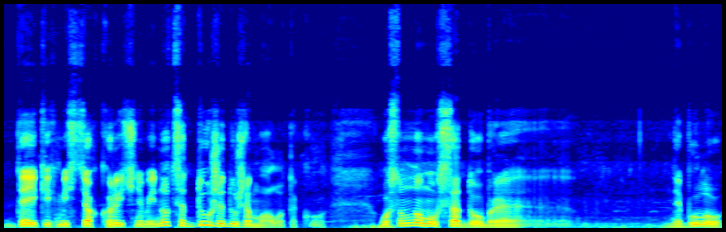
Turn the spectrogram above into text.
в деяких місцях коричневий. Ну, це дуже-дуже мало такого. В основному все добре. е, Не було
